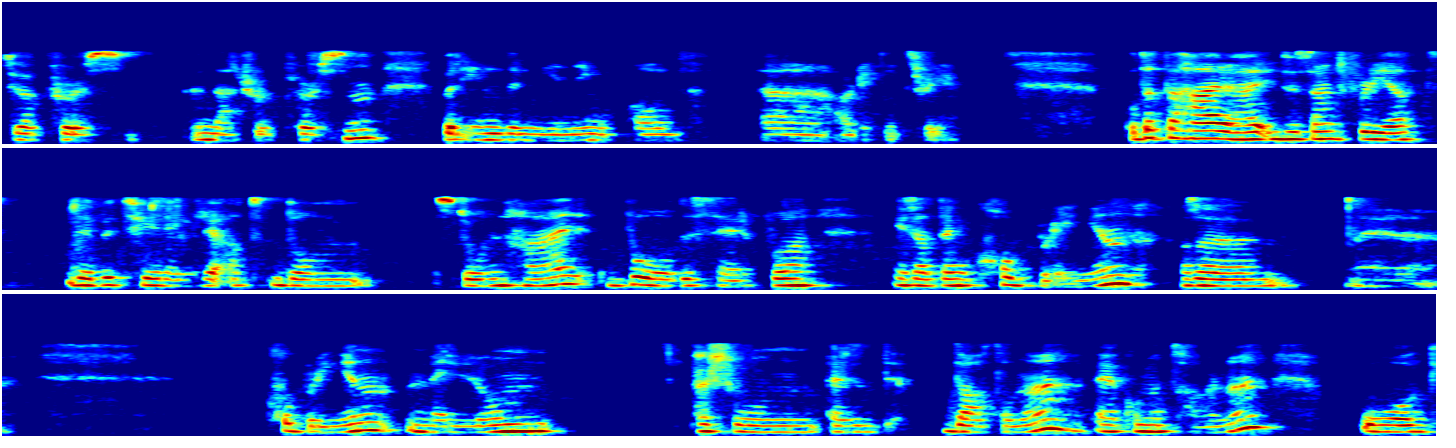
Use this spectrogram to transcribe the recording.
to a person, a natural person, but in the meaning of uh, Article 3. Og dette her er interessant fordi at det betyr egentlig at domstolen her både ser på sant, den koblingen Altså eh, koblingen mellom person, eller dataene, eh, kommentarene, og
